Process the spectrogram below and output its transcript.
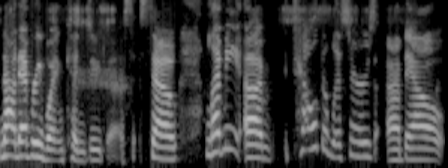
not everyone can do this. So let me um, tell the listeners about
